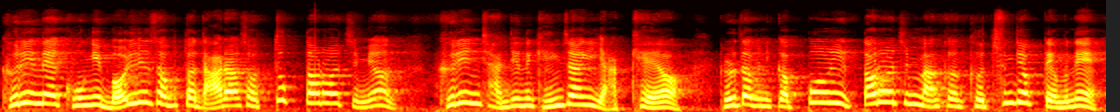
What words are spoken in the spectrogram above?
그린의 공이 멀리서부터 날아서 뚝 떨어지면 그린 잔디는 굉장히 약해요. 그러다 보니까 볼이 떨어진 만큼 그 충격 때문에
